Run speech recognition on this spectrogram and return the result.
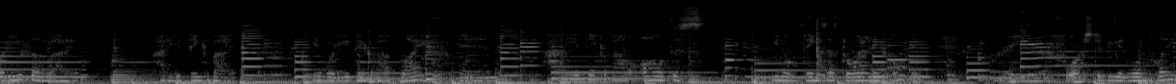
what do you feel about it? How do you think about it? What do you think about life? And how do you think about all of this, you know, things that's going on in COVID, where you're forced to be in one place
